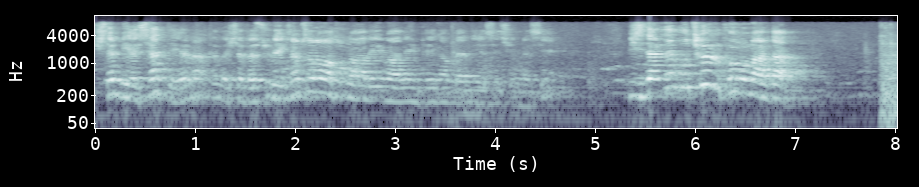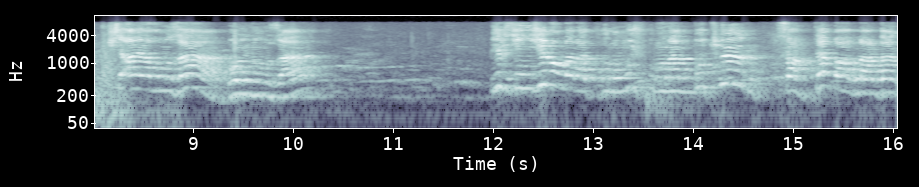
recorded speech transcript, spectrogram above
İşte bir eset değerli arkadaşlar. Resul-i Ekrem sallallahu aleyhi ve aleyhi peygamberliğe seçilmesi. Bizlerde bu tür konularda işte ayağımıza, boynumuza bir zincir olarak kurulmuş bulunan bu tür sahte bağlardan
